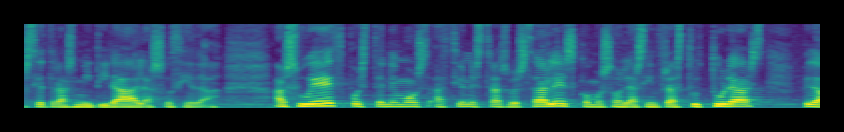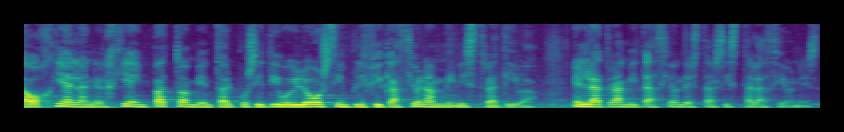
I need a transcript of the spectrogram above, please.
se transmitirá a la sociedad. A su vez, pues tenemos acciones transversales como son las infraestructuras, pedagogía en la energía, impacto ambiental positivo y luego simplificación administrativa en la tramitación de estas instalaciones.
